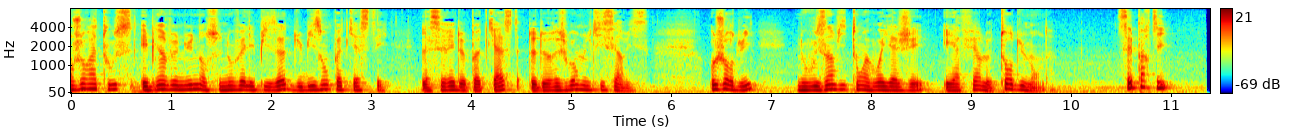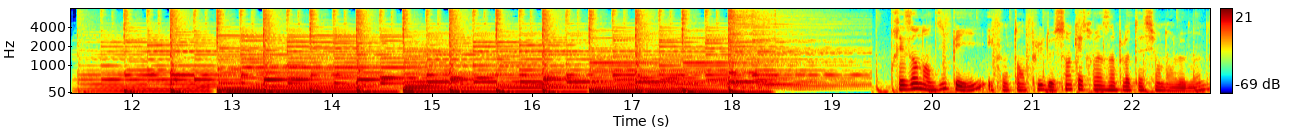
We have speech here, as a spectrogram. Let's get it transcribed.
Bonjour à tous et bienvenue dans ce nouvel épisode du Bison Podcasté, la série de podcasts de De Richebourg Multiservice. Aujourd'hui, nous vous invitons à voyager et à faire le tour du monde. C'est parti Présent dans 10 pays et comptant plus de 180 implantations dans le monde,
